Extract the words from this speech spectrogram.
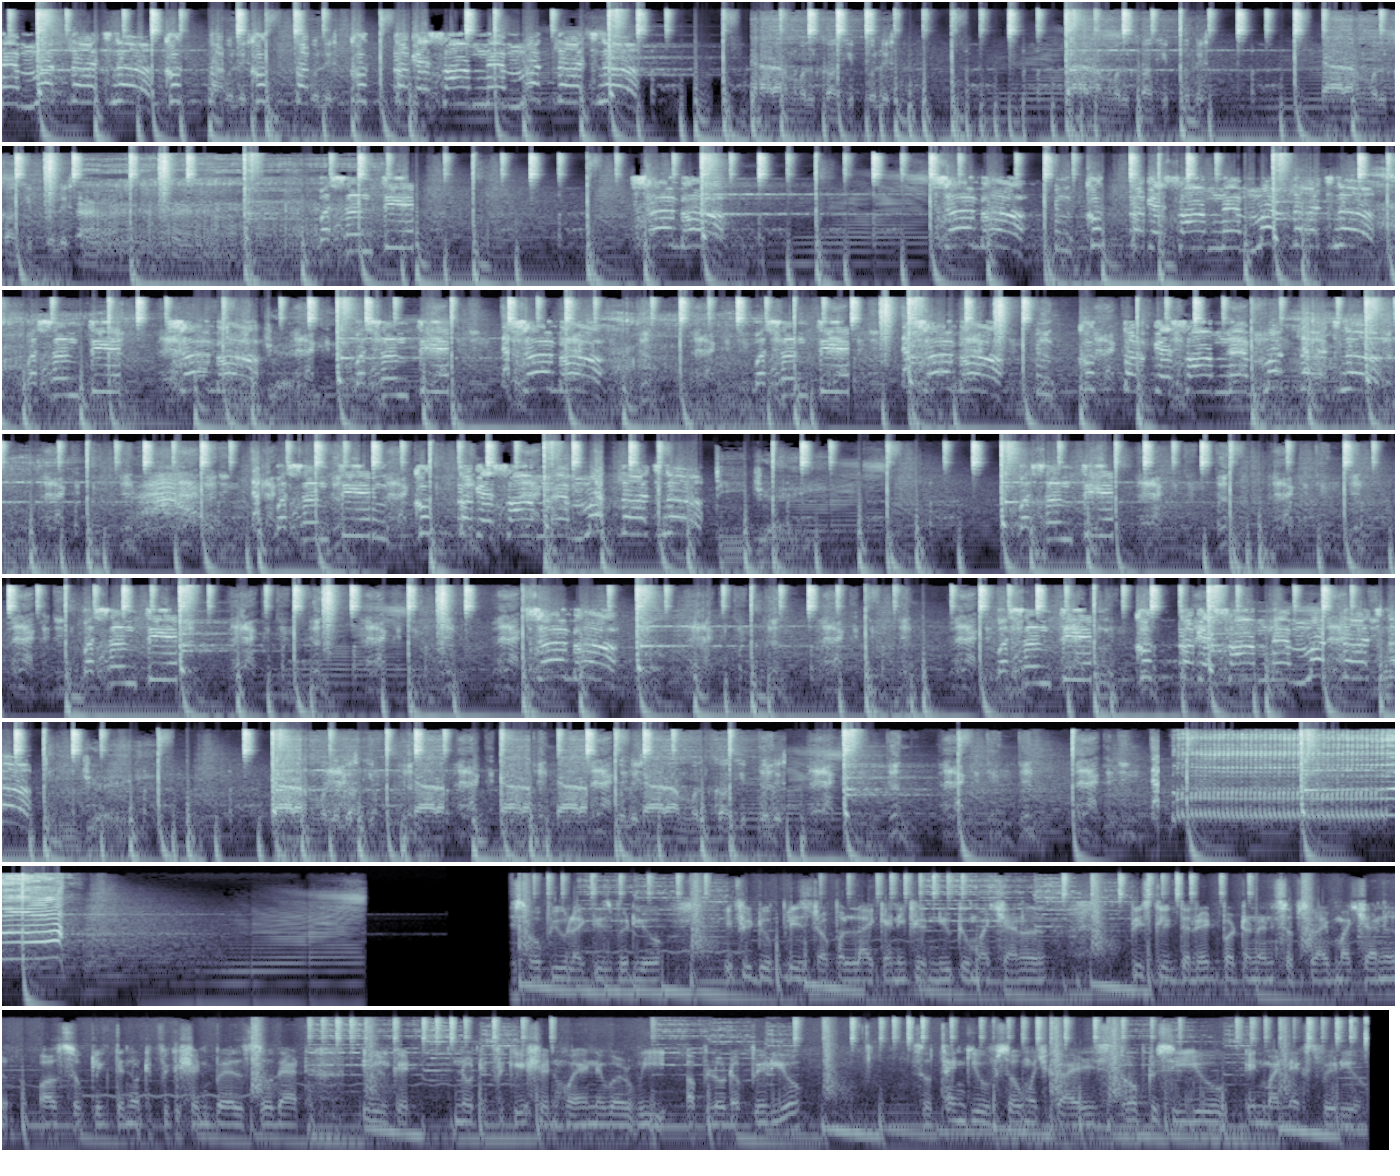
सामने मत नाचना। कुत्ता कुत्ता कुत्तों के सामने मत नाचना। मुल्कों की पुलिस। ग्यारह मुल्कों की पुलिस। ग्यारह मुल्कों की पुलिस। बसंती। संभा। संभा। इन के सामने मत नाचना। बसंती। संभा। बसंती। सामने मत नाचना बसंती इन कुत्तों के सामने मत नाचना बसंती बसंती बसंती कुत्तों के सामने मत hope you like this video. If you do please drop a like. And if you're new to my channel please click the red button and subscribe my channel. Also click the notification bell so that you will get notification whenever we upload a video. So thank you so much guys. Hope to see you in my next video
